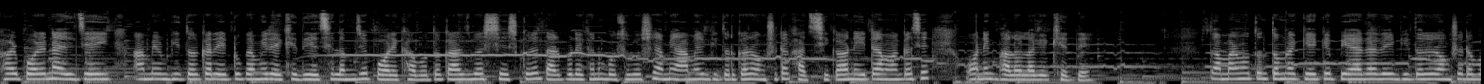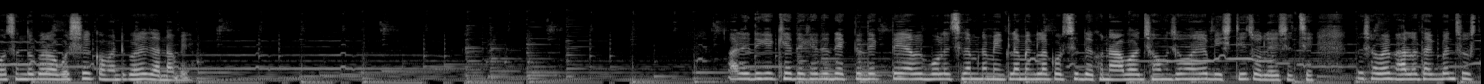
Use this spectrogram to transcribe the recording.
খাওয়ার পরে না, এই যে আমের ভিতরকার এটুক আমি রেখে দিয়েছিলাম যে পরে খাব। তো কাজ বাজ শেষ করে তারপর এখানে বসে বসে আমি আমের ভিতরকার অংশটা খাচ্ছি, কারণ এটা আমার কাছে অনেক ভালো লাগে খেতে। তো আমার মতন তোমরা কে কে পেয়ারার এই ভিতরের অংশটা পছন্দ করো অবশ্যই কমেন্ট করে জানাবে। আর এদিকে খেতে খেতে দেখতে দেখতে আমি বলেছিলাম না, মেঘলা মেঘলা করছে, দেখুন আবার ঝমঝম হয়ে বৃষ্টি চলে এসেছে। তো সবাই ভালো থাকবেন, সুস্থ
